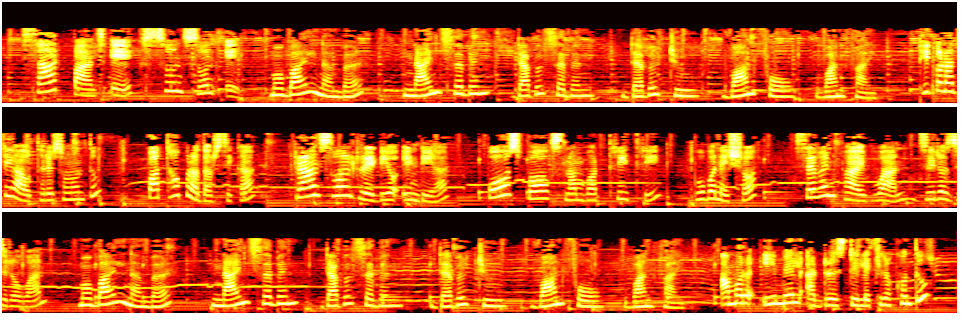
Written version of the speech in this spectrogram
ସାତ ପାଞ୍ଚ ଏକ ଶୂନ ଶୂନ ଏକ mobile number nine seven double seven double two one four one five ଠିକଣାଟି ଆଉଥରେ ଶୁଣନ୍ତୁ ପଥ ପ୍ରଦର୍ଶିକା Trans World radio India post box number three three Bhubaneswar seven five one zero zero one mobile number nine seven double seven double two one four one five ଆମର email ଆଡ୍ରେସ୍ଟି ଲେଖି ରଖନ୍ତୁ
